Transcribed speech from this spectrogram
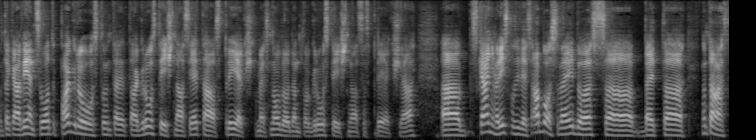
Un tā kā viens otru pagrūst, un tā, tā grūstīšanās iet tālāk uz priekšu, ka mēs nododam to grūstīšanos uz priekšu. Ja. Uh, skaņa var izplatīties abos veidos, uh, bet uh, nu, tās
